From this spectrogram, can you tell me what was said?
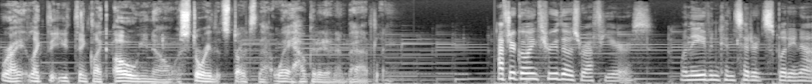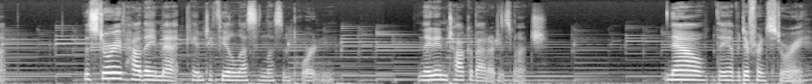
right? Like that you'd think like, oh, you know, a story that starts that way, how could it end badly? After going through those rough years, when they even considered splitting up, the story of how they met came to feel less and less important, and they didn't talk about it as much. Now they have a different story.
